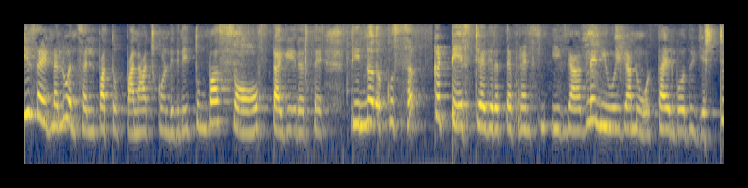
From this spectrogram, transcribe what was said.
ಈ ಸೈಡ್ನಲ್ಲೂ ಒಂದು ಸ್ವಲ್ಪ ತುಪ್ಪನ ಹಚ್ಕೊಂಡಿದ್ದೀನಿ. ತುಂಬ ಸಾಫ್ಟಾಗಿ ಇರುತ್ತೆ. ತಿನ್ನೋದಕ್ಕೂ ಸಖತ್ ಟೇಸ್ಟಿಯಾಗಿರುತ್ತೆ ಫ್ರೆಂಡ್ಸ್ ಈಗಾಗಲೇ ನೀವು ಈಗ ನೋಡ್ತಾ ಇರ್ಬೋದು ಎಷ್ಟು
